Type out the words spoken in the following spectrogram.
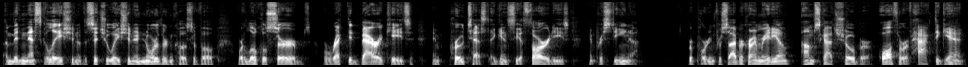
amid an escalation of the situation in northern Kosovo, where local Serbs erected barricades in protest against the authorities in Pristina. Reporting for Cybercrime Radio, I'm Scott Schober, author of Hacked Again.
